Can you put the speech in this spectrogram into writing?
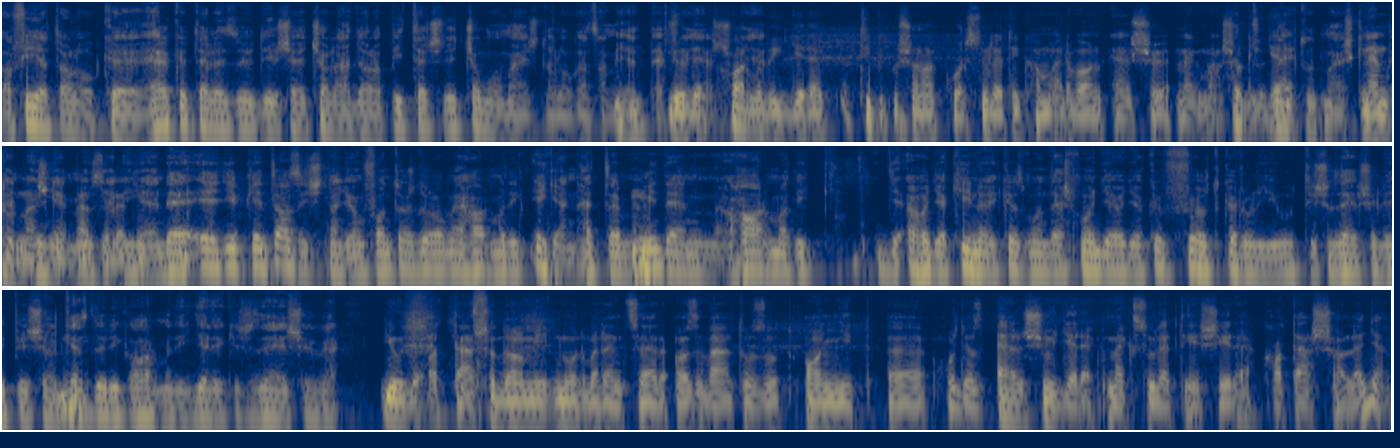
a fiatalok elköteleződése, a család alapítás, egy csomó más dolog az, amiért befolyásolja. Jó, de harmadik gyerek tipikusan akkor születik, ha már van első, meg második hát gyerek. Nem tud másképpen, nem tud másképpen igen, születni. Igen, de egyébként az is nagyon fontos dolog, mert harmadik, igen, hát hmm. minden harmadik, ahogy a kínai közmondás mondja, hogy a föld körüli út is az első lépéssel kezdődik, a harmadik gyerek is az elsővel. Jó, de a társadalmi normarendszer az változott annyit, hogy az első gyerek megszületésére hatással legyen?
